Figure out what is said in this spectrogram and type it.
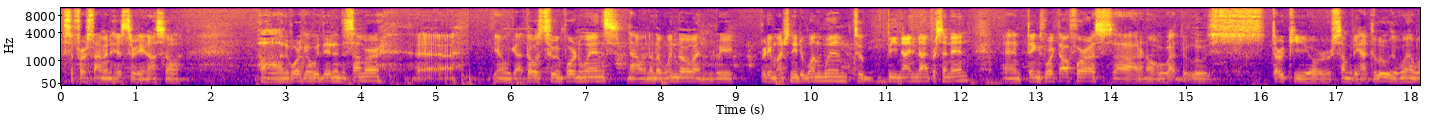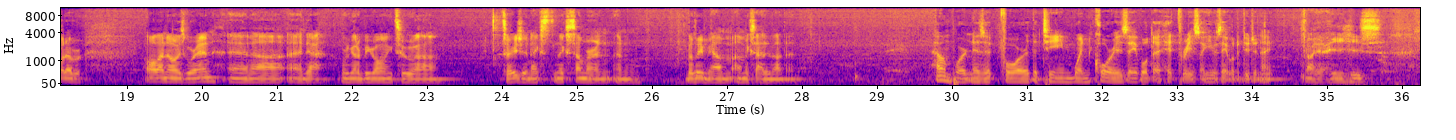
it's the first time in history, you know. So uh, the work that we did in the summer, uh, you know, we got those two important wins. Now another window, and we pretty much needed one win to be 99% in, and things worked out for us. Uh, I don't know who had to lose, Turkey or somebody had to lose or win whatever. All I know is we're in, and uh, and yeah, we're gonna be going to uh, to Asia next next summer, and, and believe me, I'm I'm excited about that. How important is it for the team when Corey is able to hit threes like he was able to do tonight? Oh yeah, he, he's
